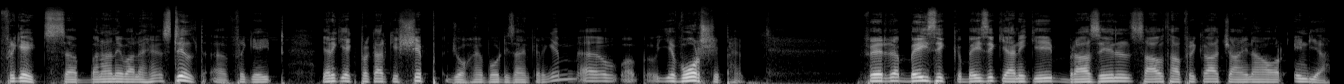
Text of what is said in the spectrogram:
फ्रिगेट्स बनाने वाले हैं। स्टिल्थ फ्रिगेट, यानी कि एक प्रकार की शिप जो है वो डिज़ाइन करेंगे। ये वॉर शिप है। फिर बेसिक बेसिक यानी कि ब्राज़ील, साउथ अफ्रीका, चाइना और इंडिया।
